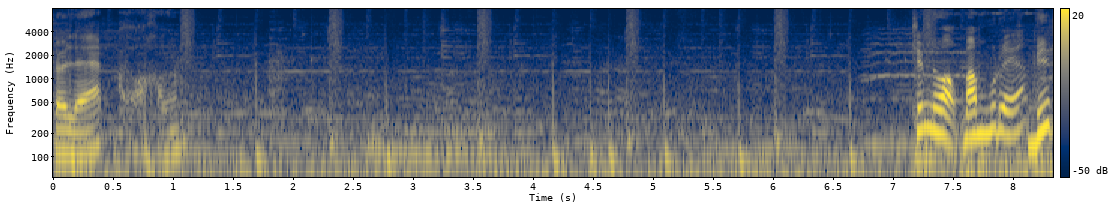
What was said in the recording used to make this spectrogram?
Şöyle hadi bakalım. Şimdi bak ben buraya bir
